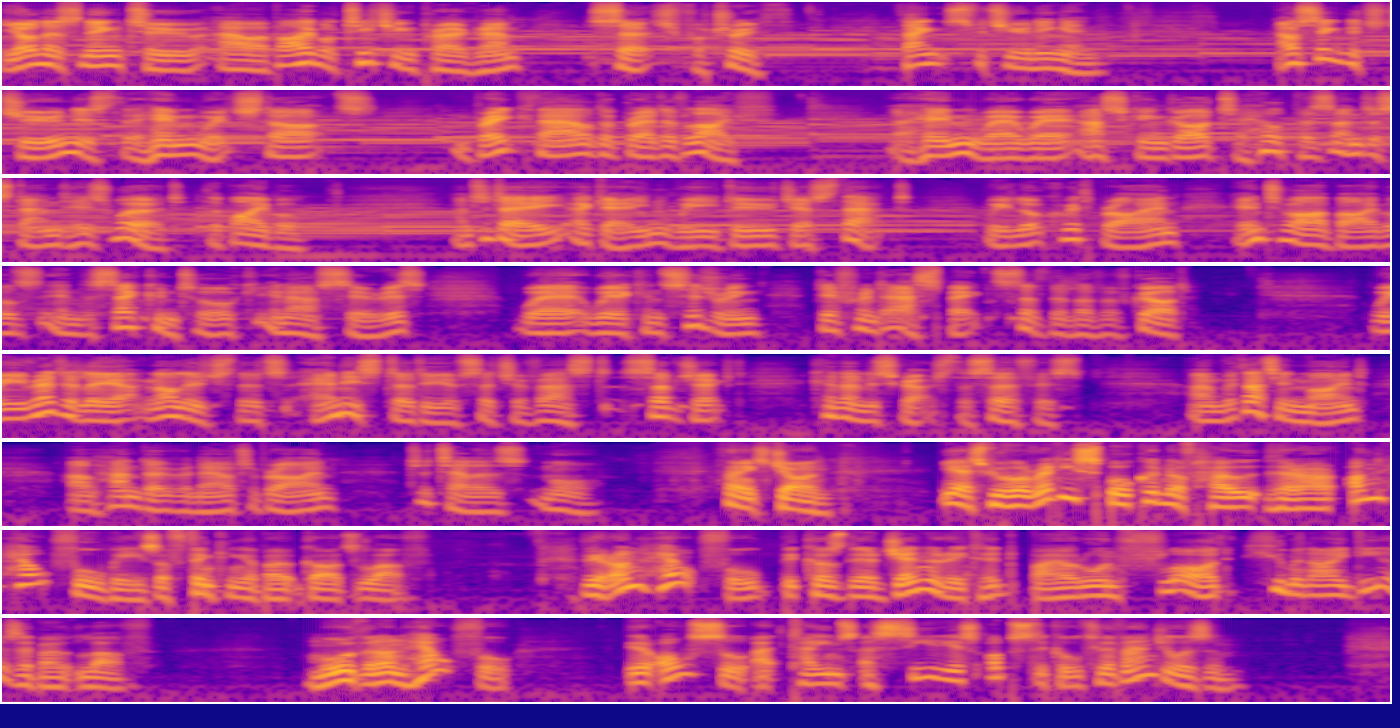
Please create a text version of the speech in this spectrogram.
You're listening to our Bible teaching program, Search for Truth. Thanks for tuning in. Our signature tune is the hymn which starts, Break Thou the Bread of Life, a hymn where we're asking God to help us understand His Word, the Bible. And today, again, we do just that. We look with Brian into our Bibles in the second talk in our series, where we're considering different aspects of the love of God. We readily acknowledge that any study of such a vast subject can only scratch the surface. And with that in mind, I'll hand over now to Brian to tell us more. Thanks, John. Yes, we've already spoken of how there are unhelpful ways of thinking about God's love. They're unhelpful because they're generated by our own flawed human ideas about love. More than unhelpful, they're also at times a serious obstacle to evangelism.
